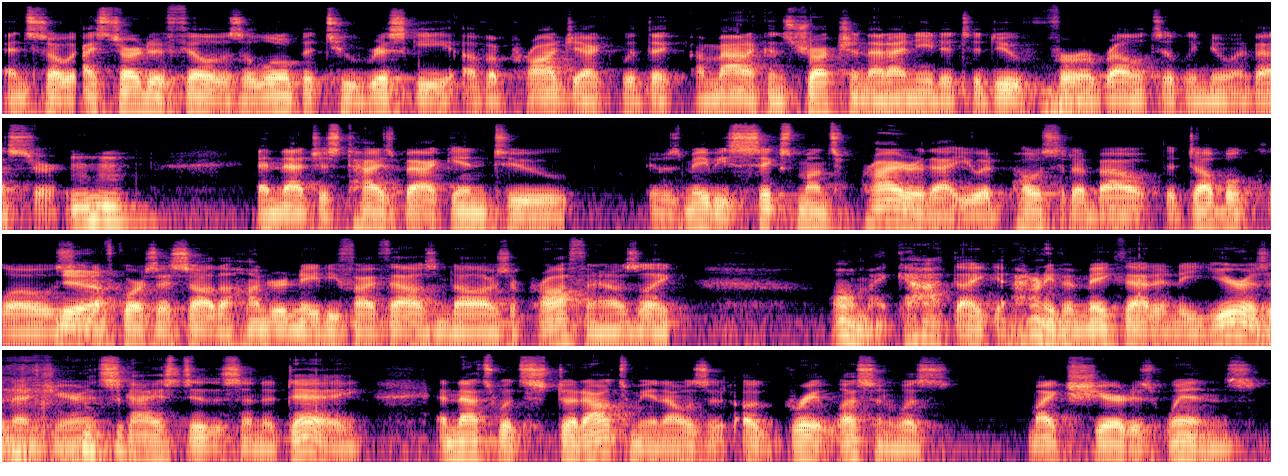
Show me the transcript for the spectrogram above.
And so I started to feel it was a little bit too risky of a project with the amount of construction that I needed to do for a relatively new investor. Mm-hmm. And that just ties back into it was maybe six months prior to that you had posted about the double close. And Yeah. of course, I saw the $185,000 of profit. And I was like, oh my God, I, I don't even make that in a year as an engineer. And this guys did this in a day. And that's what stood out to me. And that was a, a great lesson was Mike shared his wins.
